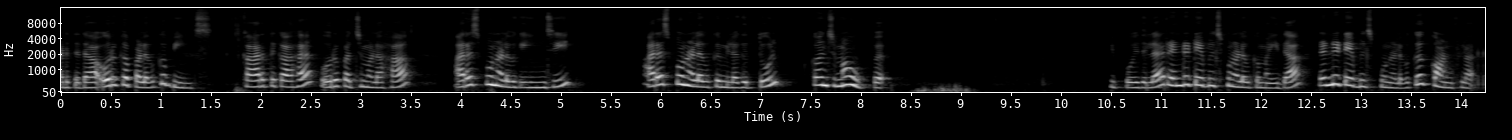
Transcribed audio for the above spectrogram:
அடுத்ததாக ஒரு கப் அளவுக்கு பீன்ஸ் காரத்துக்காக ஒரு பச்சை மிளகா அரை ஸ்பூன் அளவுக்கு இஞ்சி அரை ஸ்பூன் அளவுக்கு மிளகுத்தூள் கொஞ்சமாக உப்பு. இப்போது இதில் ரெண்டு டேபிள் ஸ்பூன் அளவுக்கு மைதா ரெண்டு டேபிள் ஸ்பூன் அளவுக்கு கார்ன்ஃப்ளவர்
